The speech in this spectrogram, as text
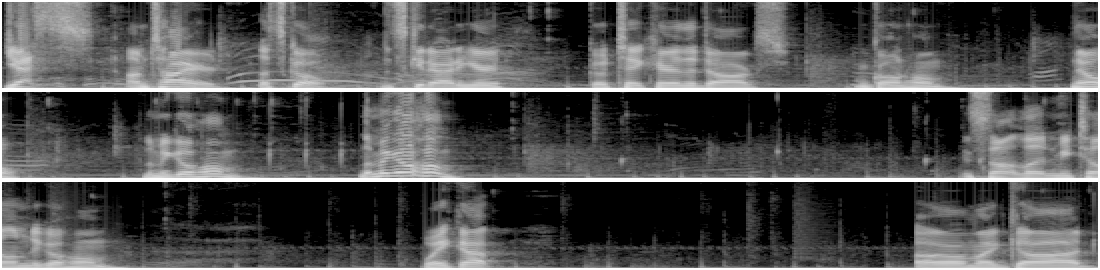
Yes, I'm tired. Let's go. Let's get out of here. Go take care of the dogs. I'm going home. No, let me go home. Let me go home. It's not letting me tell him to go home. Wake up. Oh my god,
